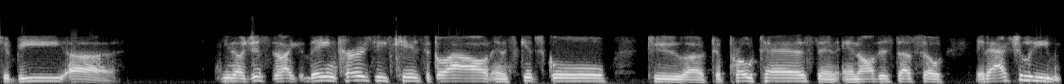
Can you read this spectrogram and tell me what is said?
to be, uh, you know, just like they encourage these kids to go out and skip school, to uh, to protest and and all this stuff. So it actually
